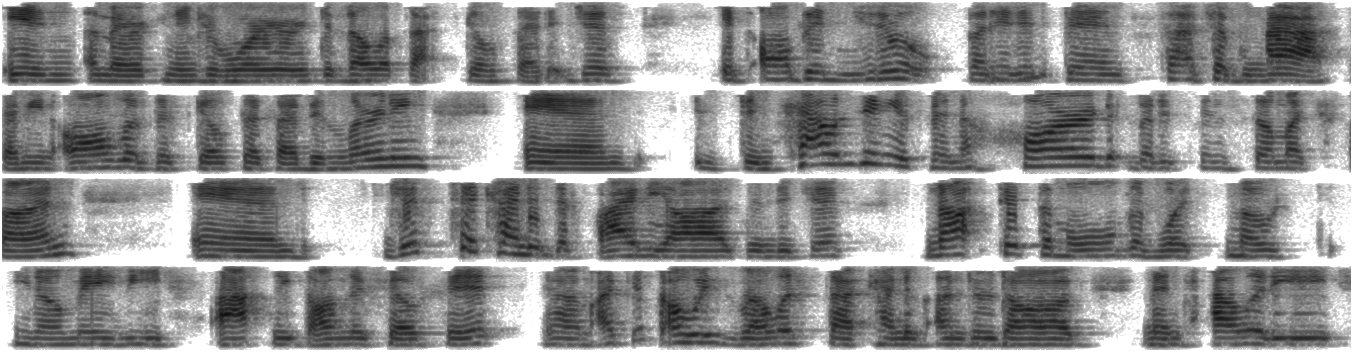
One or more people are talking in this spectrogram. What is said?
in American Ninja Warrior develop that skill set. It just it's all been new, but it has been such a blast. I mean, all of the skill sets I've been learning and it's been challenging. It's been hard, but it's been so much fun. And just to kind of defy the odds and to just not fit the mold of what most, you know, maybe athletes on the show fit. Um, I just always relished that kind of underdog mentality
